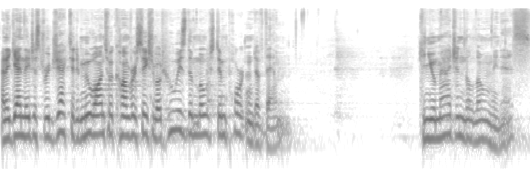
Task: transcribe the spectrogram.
And again, they just reject it and move on to a conversation about who is the most important of them. Can you imagine the loneliness?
